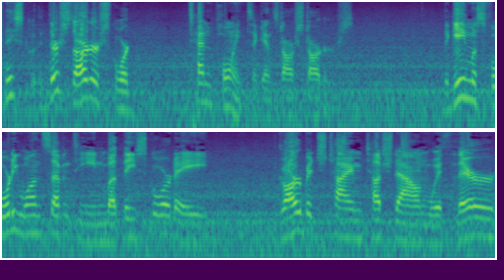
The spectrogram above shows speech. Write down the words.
They their starter scored 10 points against our starters. The game was 41-17, but they scored a garbage time touchdown with their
